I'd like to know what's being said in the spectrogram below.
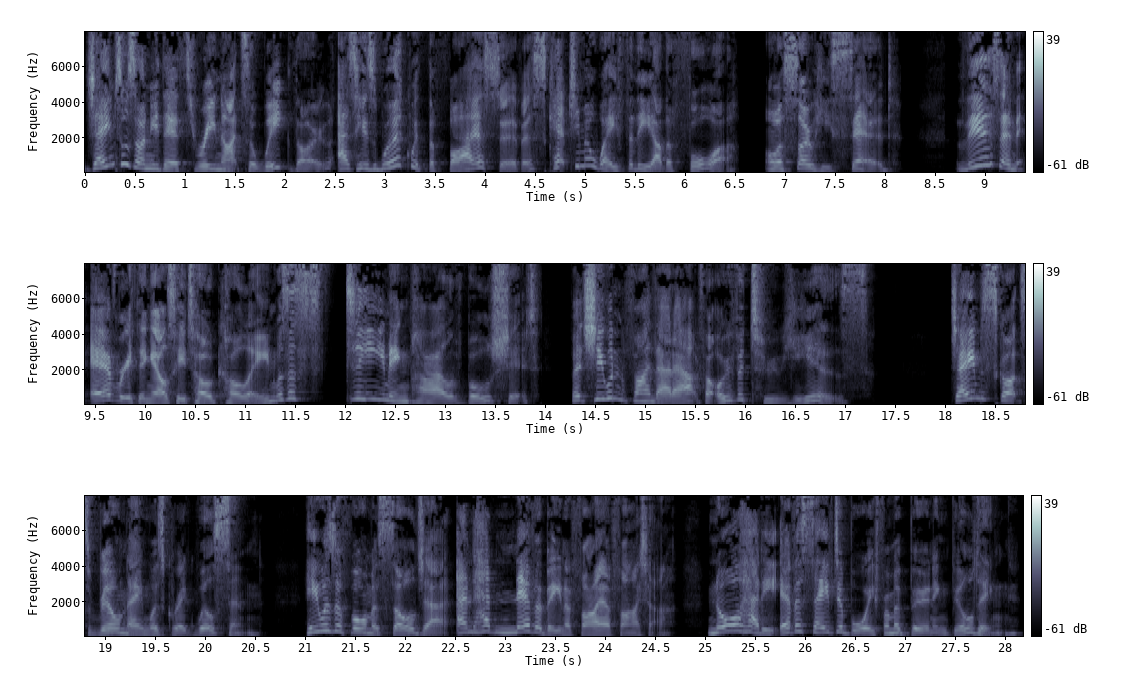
James was only there three nights a week, though, as his work with the fire service kept him away for the other four. Or so he said. This and everything else he told Colleen was a steaming pile of bullshit, but she wouldn't find that out for over two years. James Scott's real name was Greg Wilson. He was a former soldier and had never been a firefighter nor had he ever saved a boy from a burning building.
